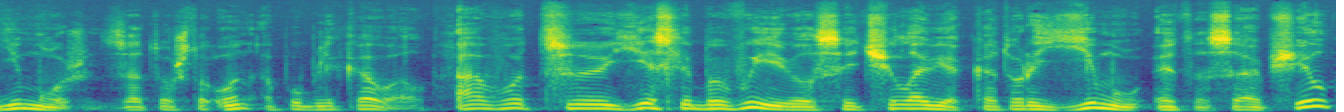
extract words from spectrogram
не может за то, что он опубликовал. А вот э, если бы выявился человек, который ему это сообщил,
